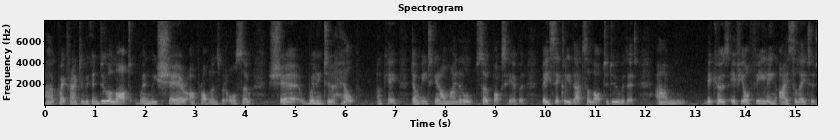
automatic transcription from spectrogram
Uh, quite frankly, we can do a lot when we share our problems, but also share, willing to help. Okay, don't mean to get on my little soapbox here, but basically that's a lot to do with it. Um, because if you're feeling isolated,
